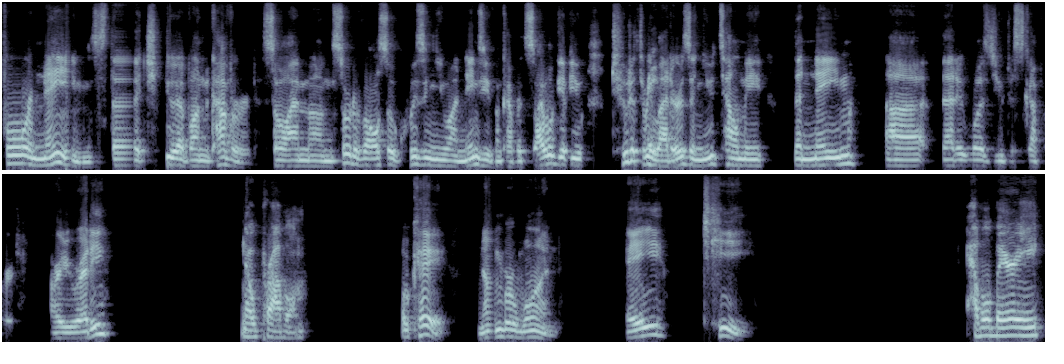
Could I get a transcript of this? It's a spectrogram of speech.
for names that you have uncovered. So I'm um, sort of also quizzing you on names you've uncovered. So I will give you two to three letters, and you tell me the name uh, that it was you discovered. Are you ready? No problem. Okay, number one, A T. Appleberry.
